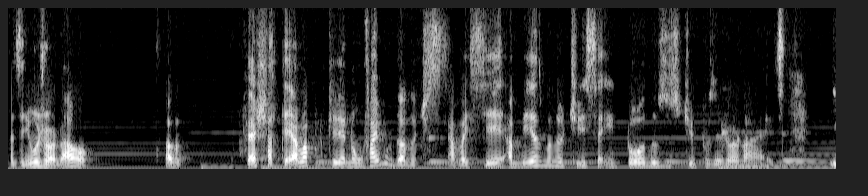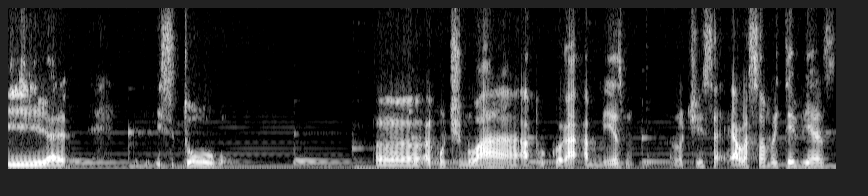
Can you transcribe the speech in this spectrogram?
mas em um jornal, fecha a tela porque não vai mudar a notícia, vai ser a mesma notícia em todos os tipos de jornais. E, eh, e se tu uh, a continuar a procurar a mesma notícia, ela só vai ter viés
